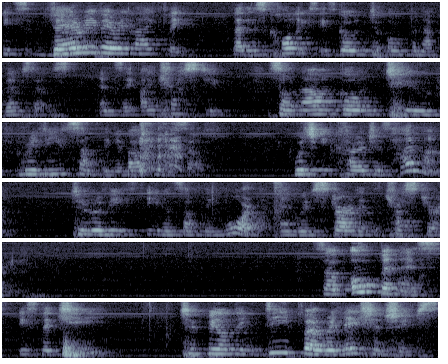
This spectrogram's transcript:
it's very, very likely that his colleagues is going to open up themselves and say, I trust you. So now I'm going to reveal something about myself, which encourages Herman to reveal even something more, and we've started the trust journey. So openness is the key to building deeper relationships,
